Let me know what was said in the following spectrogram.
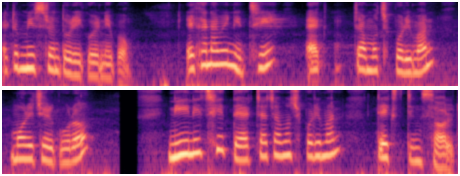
একটা মিশ্রণ তৈরি করে নেব। এখানে আমি নিচ্ছি এক চামচ পরিমাণ মরিচের গুঁড়ো নিয়ে নিচ্ছি দেড় চা চামচ পরিমাণ টেক্সটিং সল্ট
